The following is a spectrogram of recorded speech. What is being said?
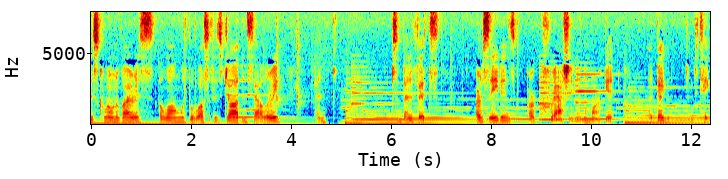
this coronavirus, along with the loss of his job and salary and some benefits, our savings are crashing in the market. I begged him to take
